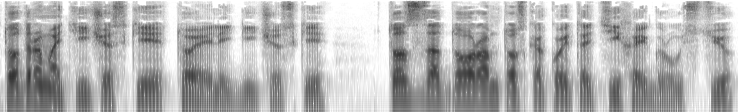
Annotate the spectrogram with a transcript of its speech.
то драматически, то элегически, то с задором, то с какой-то тихой грустью.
